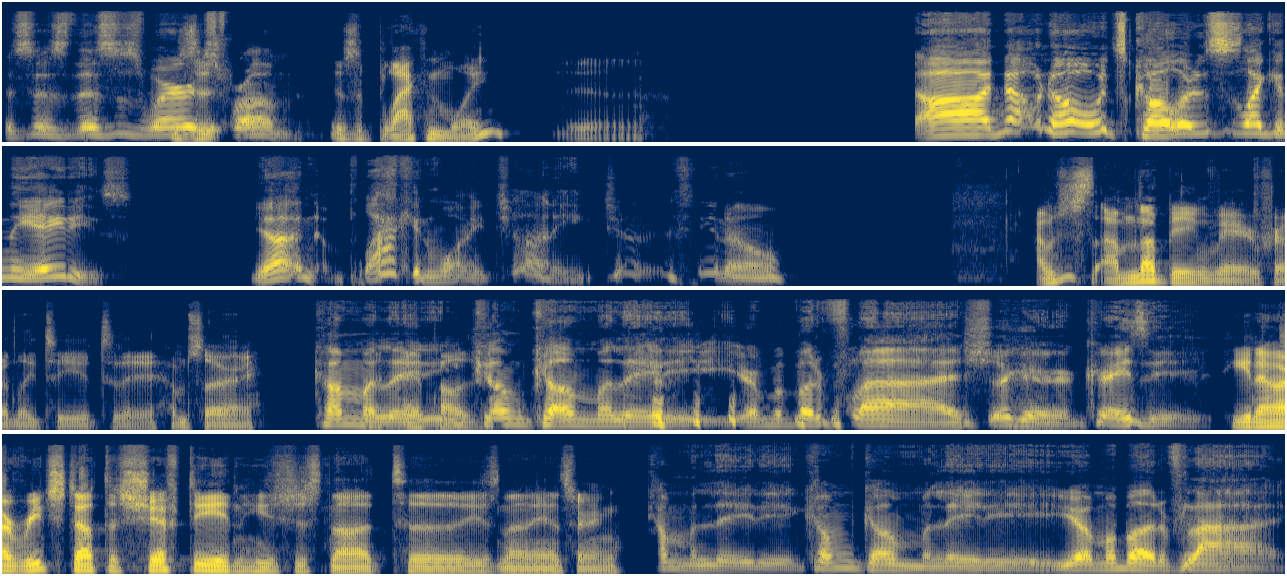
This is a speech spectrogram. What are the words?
This is this is where is it's it, from. Is it black and white? Yeah. Uh no, no, it's color. This is like in the eighties. Yeah, black and white, Johnny. You know. I'm just I'm not being very friendly to you today. I'm sorry. Come, my lady. Come, come, my lady. You're my butterfly, sugar, crazy. You know, I reached out to Shifty and he's just not uh, he's not answering. Come, my lady. Come, come, my lady. You're my butterfly.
